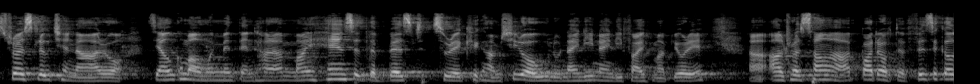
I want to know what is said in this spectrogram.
stress လုပ်ချင်တာကတော့ဆရာဦးခမောင်မွေးမင်းတင်ထားတာ my hands is the best ဆိုတဲ့ခေတ်ကမရှိတော့ဘူးလို့1995မှာပြောတယ်အာ ultrasound က part of the physical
